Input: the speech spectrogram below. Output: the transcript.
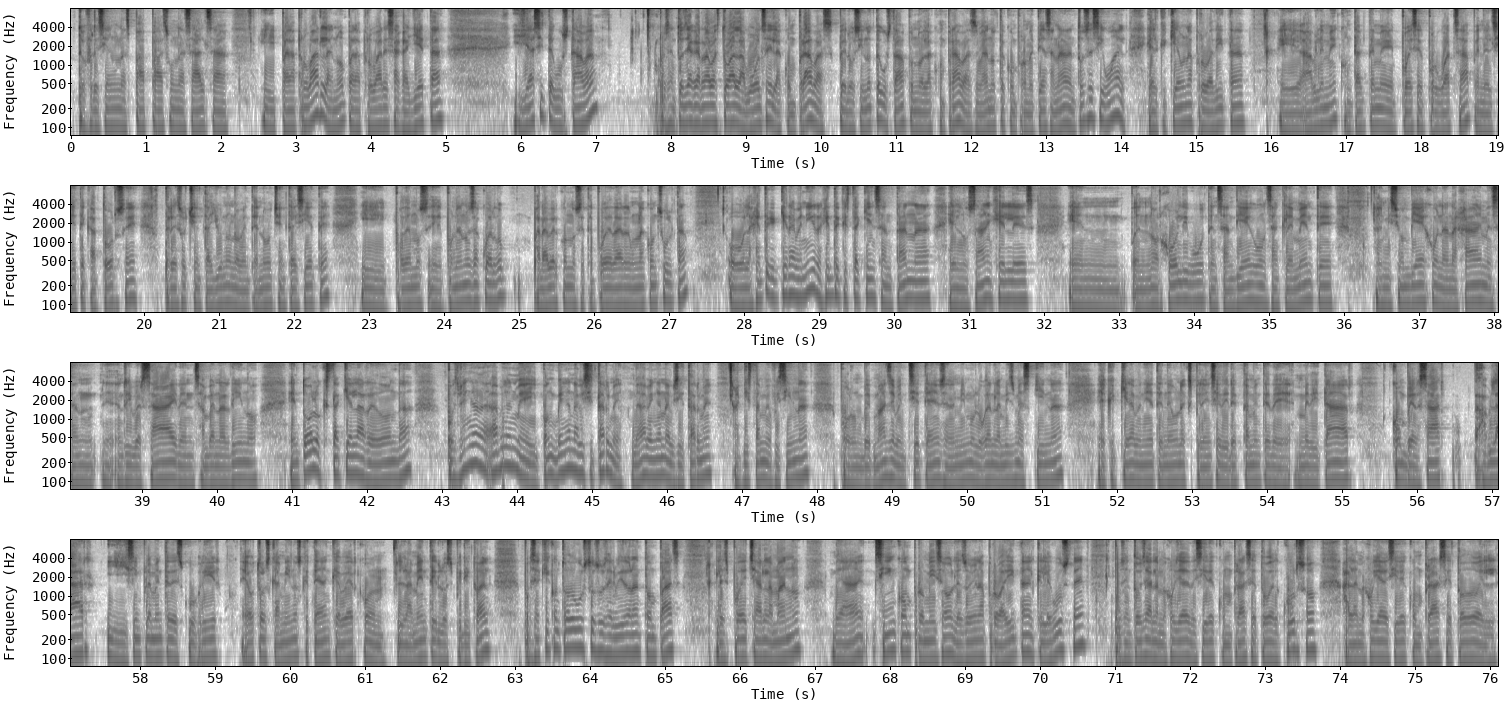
te ofrecían unas papas una salsa y para probarla no para probar esa galleta. Y ya si te gustaba pues entonces ya agarrabas toda la bolsa y la comprabas, pero si no te gustaba, pues no la comprabas, no te comprometías a nada. Entonces igual, el que quiera una probadita, eh, hábleme, contácteme, puede ser por WhatsApp en el 714-381-9987 y podemos eh, ponernos de acuerdo para ver cuándo se te puede dar una consulta. O la gente que quiera venir, la gente que está aquí en Santana, en Los Ángeles, en, en North Hollywood, en San Diego, en San Clemente, en Misión Viejo, en Anaheim en, San, Riverside, en San Bernardino, en todo lo que está aquí a la redonda, pues vengan, háblenme y vengan a visitarme, vengan a visitarme. Aquí está mi oficina por más de 27 años en el mismo lugar, en la misma esquina. El que quiera venir a tener una experiencia directamente de meditar, conversar, hablar y simplemente descubrir eh, otros caminos que tengan que ver con la mente y lo espiritual, pues aquí con todo gusto su servidor Anton Paz les puede echar la mano, sin compromiso, les doy una probadita, el que le guste, pues entonces a lo mejor ya decide comprarse todo el curso, a lo mejor ya decide comprarse todo el,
